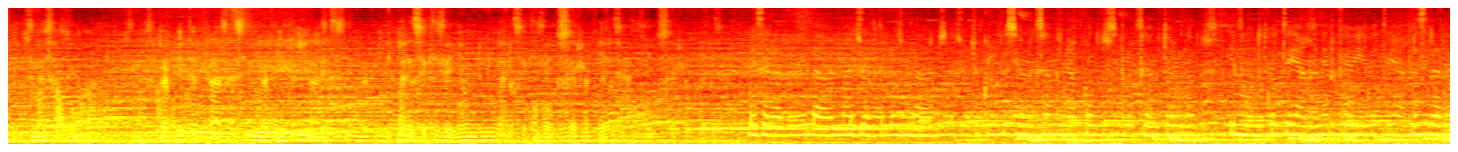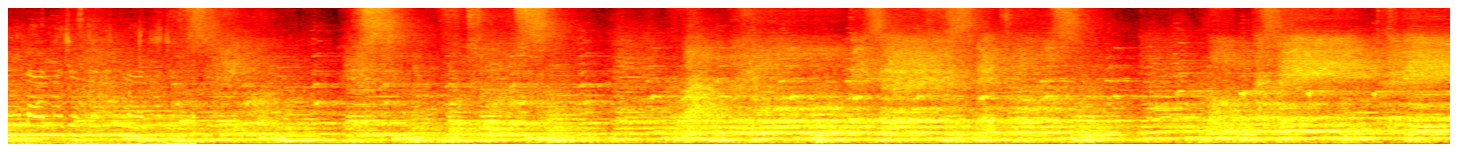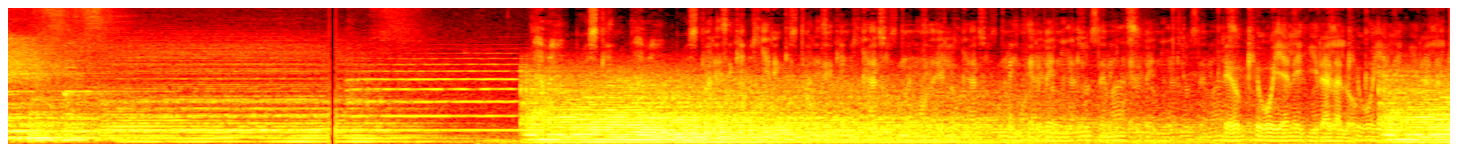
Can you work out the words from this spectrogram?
Repite frases ininteligibles. Parece que sigue un parece como se refiere. Le será revelado el mayor de los mundos. Yo creo que si uno examina cuando su propio entorno y el mundo cotidiano en el que vive, le será revelado el mayor de los mundos. Que voy a elegir a la loca.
